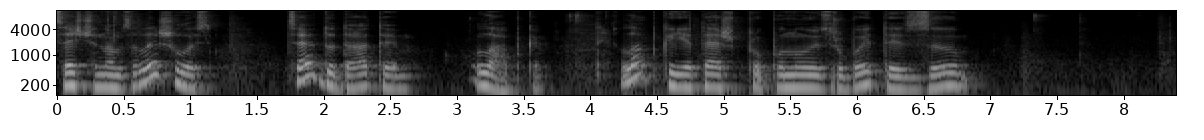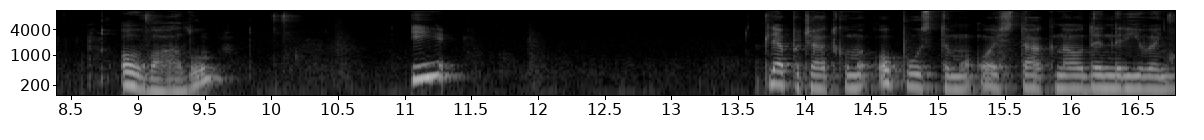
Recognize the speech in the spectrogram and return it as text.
Все, що нам залишилось, це додати лапки. Лапки я теж пропоную зробити з овалу. І для початку ми опустимо ось так на один рівень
